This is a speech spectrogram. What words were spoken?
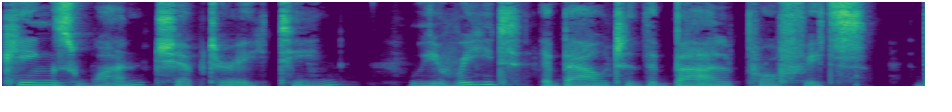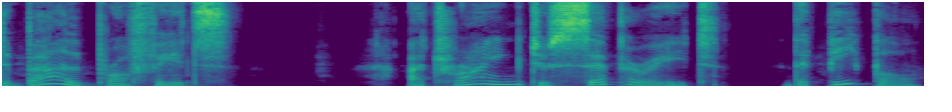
Kings 1, chapter 18, we read about the Baal prophets. The Baal prophets are trying to separate the people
